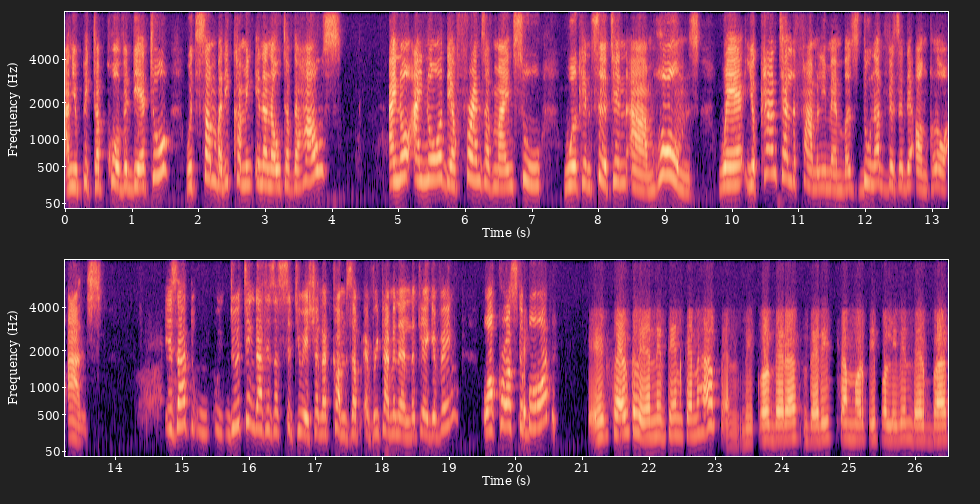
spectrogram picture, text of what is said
and you picked up COVID there too, with somebody coming in and out of the house. I know, I know there are friends of mine who work in certain um, homes where you can't tell the family members do not visit their uncle or aunts. Is that do you think that is a situation that comes up every time in elder caregiving or across the board? Exactly, anything can happen because there are there is some more people living there, but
